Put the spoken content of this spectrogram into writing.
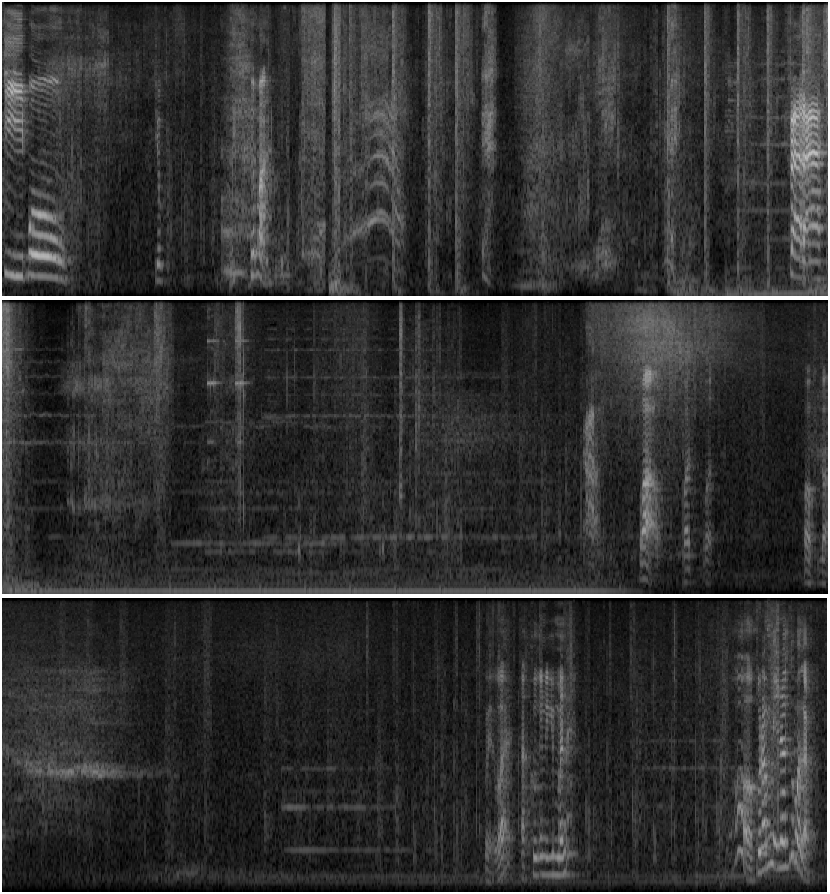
Pun. Jom. Come on. Fat ass. Wow. What? What? Oh, I forgot. Wait, what? Aku kena pergi mana? Dah ambil dah ke barang?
